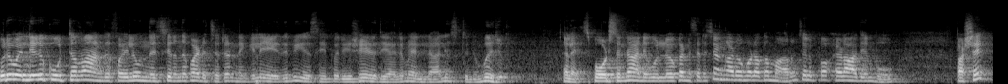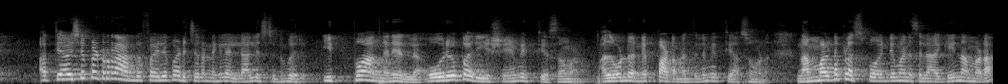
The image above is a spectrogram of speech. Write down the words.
ഒരു വലിയൊരു കൂറ്റൻ റാങ്ക് ഫയൽ ഒന്നിച്ചിരുന്ന് പഠിച്ചിട്ടുണ്ടെങ്കിൽ ഏത് പി എസ് സി പരീക്ഷ എഴുതിയാലും എല്ലാ ലിസ്റ്റിനും വരും. അല്ലേ? സ്പോർട്സിന്റെ ആനുകൂല്യമൊക്കെ അനുസരിച്ച് അങ്ങോട്ടും ഇങ്ങോട്ടൊക്കെ മാറും. ചിലപ്പോൾ അയാൾ ആദ്യം പോകും പക്ഷേ അത്യാവശ്യപ്പെട്ട ഒരു റാങ്ക് ഫയൽ പഠിച്ചിട്ടുണ്ടെങ്കിൽ എല്ലാ ലിസ്റ്റിലും വരും. ഇപ്പോൾ അങ്ങനെയല്ല. ഓരോ പരീക്ഷയും വ്യത്യസ്തമാണ് അതുകൊണ്ട് തന്നെ പഠനത്തിലും വ്യത്യാസമാണ്. നമ്മളുടെ പ്ലസ് പോയിന്റ് മനസ്സിലാക്കി നമ്മുടെ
